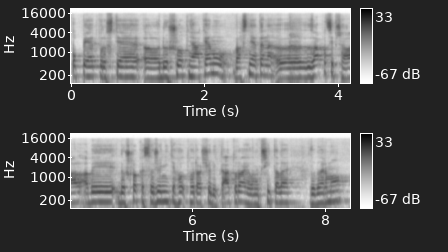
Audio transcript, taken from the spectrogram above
opět prostě uh, došlo k nějakému, vlastně ten uh, Západ si přál, aby došlo ke svržení těho, toho dalšího diktátora, jeho nepřítele zadarmo,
